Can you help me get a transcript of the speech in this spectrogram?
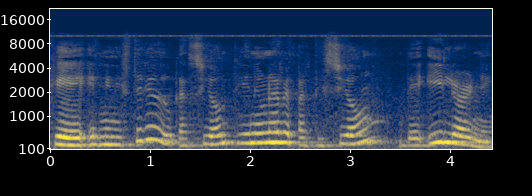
que el Ministerio de Educación tiene una repartición de e-learning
